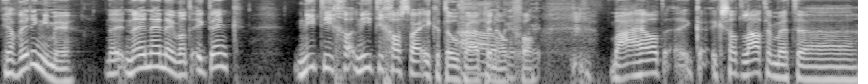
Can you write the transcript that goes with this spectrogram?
Ja, weet ik niet meer. Nee, nee, nee, nee want ik denk niet die, niet die gast waar ik het over Ah, heb in elk geval. Maar hij had, ik, ik zat later met eh,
